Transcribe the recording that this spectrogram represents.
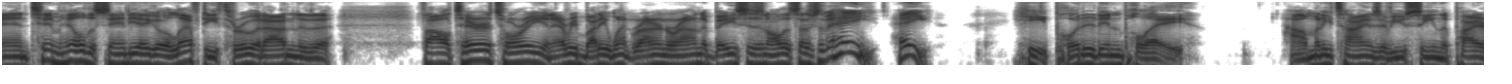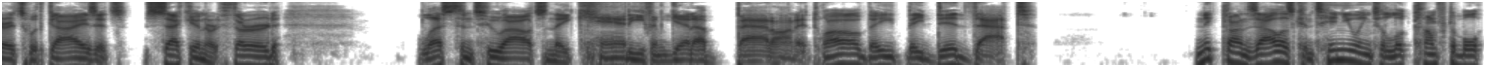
And Tim Hill, the San Diego lefty, threw it out into the foul territory, and everybody went running around the bases and all this other stuff. Hey, hey, he put it in play. How many times have you seen the Pirates with guys it's second or third, less than two outs, and they can't even get a bat on it? Well, they they did that. Nick Gonzalez continuing to look comfortable,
